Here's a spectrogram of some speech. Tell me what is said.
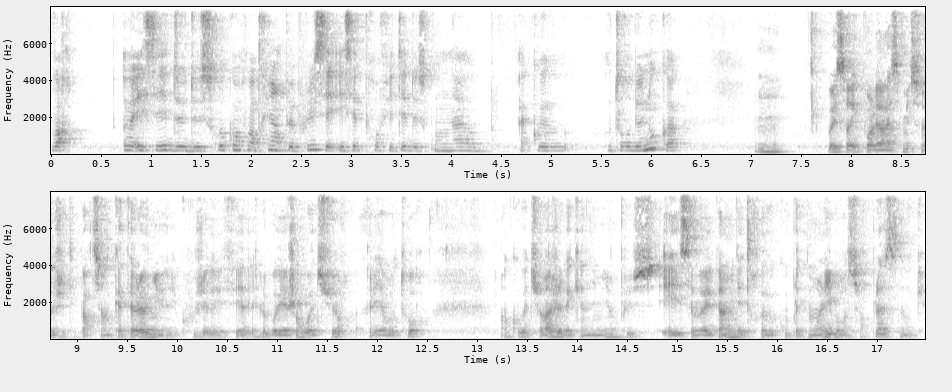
voir euh, essayer de, de se reconcentrer un peu plus et essayer de profiter de ce qu'on a au- à co- autour de nous quoi. Mhm. Oui, c'est vrai que pour l'Erasmus, j'étais parti en Catalogne, du coup j'avais fait le voyage en voiture, aller-retour. en covoiturage avec un ami en plus. Et ça m'avait permis d'être complètement libre sur place. Donc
